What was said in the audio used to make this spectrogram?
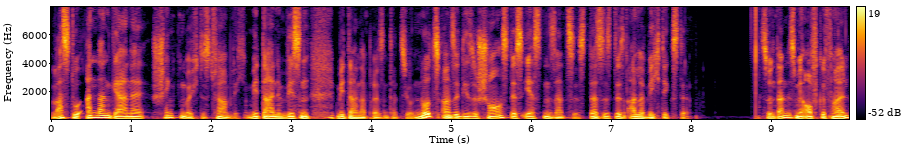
was du anderen gerne schenken möchtest, förmlich, mit deinem Wissen, mit deiner Präsentation. Nutz also diese Chance des ersten Satzes. Das ist das Allerwichtigste. So, und dann ist mir aufgefallen,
